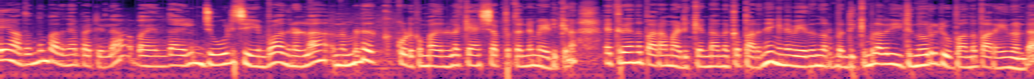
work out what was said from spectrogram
ഏ അതൊന്നും പറഞ്ഞാൽ പറ്റില്ല. എന്തായാലും ജോലി ചെയ്യുമ്പോൾ അതിനുള്ള നമ്മുടെ കൊടുക്കുമ്പോൾ അതിനുള്ള ക്യാഷ് അപ്പം തന്നെ മേടിക്കണം. എത്രയാണെന്ന് പറ മടിക്കണ്ട എന്നൊക്കെ പറഞ്ഞ് ഇങ്ങനെ വേദം നിർബന്ധിക്കുമ്പോൾ അവർ ഇരുന്നൂറ് രൂപ എന്ന് പറയുന്നുണ്ട്.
